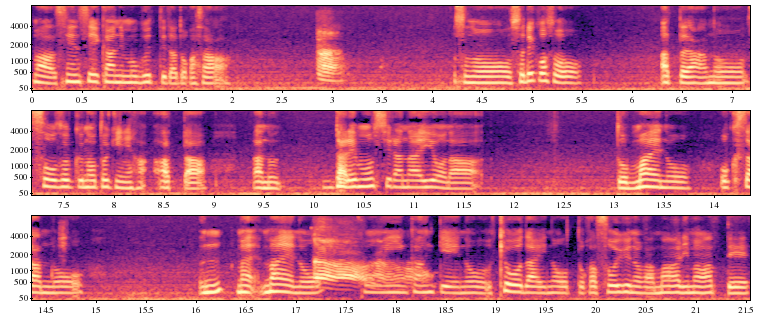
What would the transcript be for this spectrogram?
まあ、潜水艦に潜ってたとかさ、はい。その、それこそ、あった、あの、相続の時にはあった、あの、誰も知らないような、と、前の奥さんの、ん？前、前の婚姻関係の兄弟のとかそういうのが回り回って、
